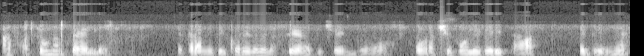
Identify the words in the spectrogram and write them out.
ha fatto un appello tramite il Corriere della Sera dicendo ora ci vuole verità, ebbene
